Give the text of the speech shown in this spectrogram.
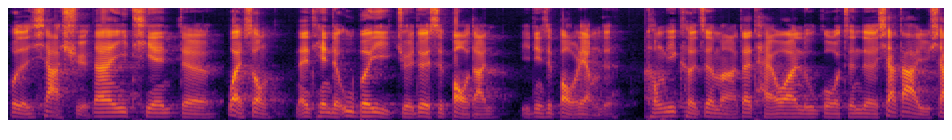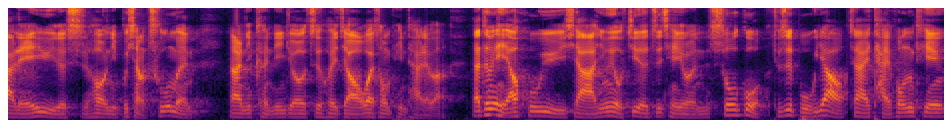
或者是下雪，那一天的外送，那一天的 Uber E 绝对是爆单，一定是爆量的。同理可证嘛，在台湾，如果真的下大雨、下雷雨的时候，你不想出门，那你肯定就只会叫外送平台了嘛。那这边也要呼吁一下，因为我记得之前有人说过，就是不要在台风天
